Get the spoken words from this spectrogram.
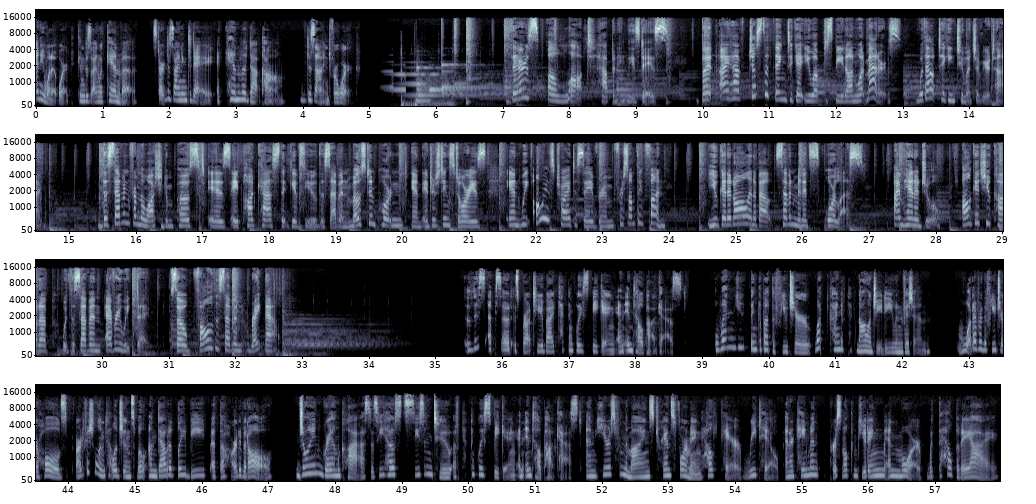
Anyone at work can design with Canva. Start designing today at canva.com. Designed for work. There's a lot happening these days. But I have just the thing to get you up to speed on what matters without taking too much of your time. The Seven from the Washington Post is a podcast that gives you the seven most important and interesting stories, and we always try to save room for something fun. You get it all in about seven minutes or less. I'm Hannah Jewell. I'll get you caught up with the seven every weekday. So follow the seven right now. This episode is brought to you by Technically Speaking, an Intel podcast. When you think about the future, what kind of technology do you envision? Whatever the future holds, artificial intelligence will undoubtedly be at the heart of it all. Join Graham Class as he hosts season two of Technically Speaking, an Intel podcast, and hears from the minds transforming healthcare, retail, entertainment, personal computing, and more with the help of AI.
